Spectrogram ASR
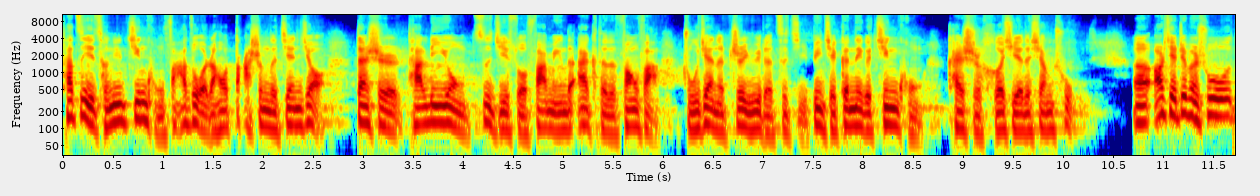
他自己曾经惊恐发作，然后大声的尖叫。但是他利用自己所发明的 ACT 的方法，逐渐的治愈了自己，并且跟那个惊恐开始和谐的相处。呃，而且这本书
